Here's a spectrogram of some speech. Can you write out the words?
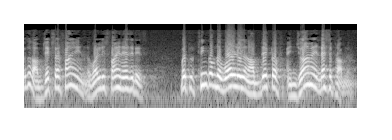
because objects are fine, the world is fine as it is. But to think of the world as an object of enjoyment, that's the problem.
